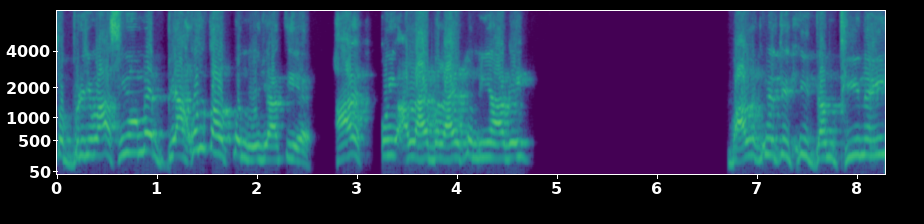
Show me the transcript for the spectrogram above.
तो ब्रजवासियों में व्याकुलता उत्पन्न हो जाती है। हाँ कोई अलाय बलाय तो नहीं आ गई। बालक में तो इतनी दम थी नहीं।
